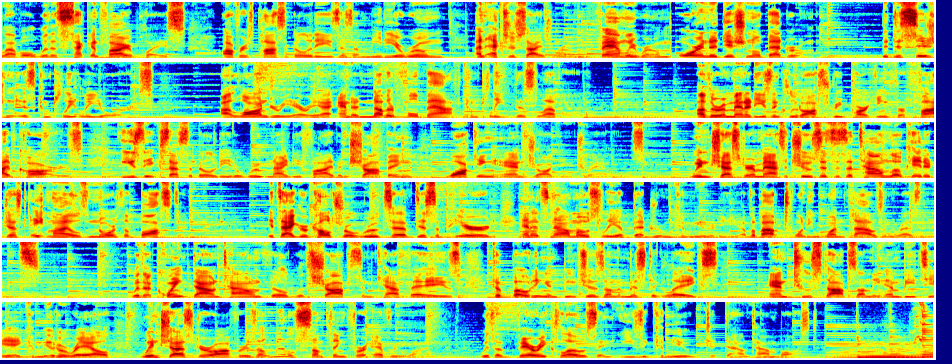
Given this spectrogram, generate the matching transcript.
Level, with a second fireplace, offers possibilities as a media room, an exercise room, family room, or an additional bedroom. The decision is completely yours. A laundry area and another full bath complete this level. Other amenities include off street parking for five cars, easy accessibility to Route 95 and shopping, walking, and jogging trails. Winchester, Massachusetts is a town located just eight miles north of Boston. Its agricultural roots have disappeared, and it's now mostly a bedroom community of about 21,000 residents. With a quaint downtown filled with shops and cafes, to boating and beaches on the Mystic Lakes, and two stops on the MBTA commuter rail, Winchester offers a little something for everyone, with a very close and easy commute to downtown Boston.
